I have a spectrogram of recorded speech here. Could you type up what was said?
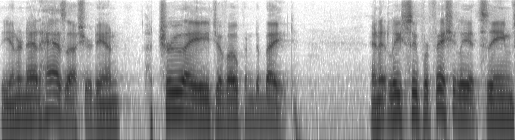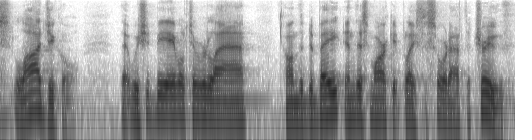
The internet has ushered in a true age of open debate. And at least superficially, it seems logical that we should be able to rely on the debate in this marketplace to sort out the truth.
